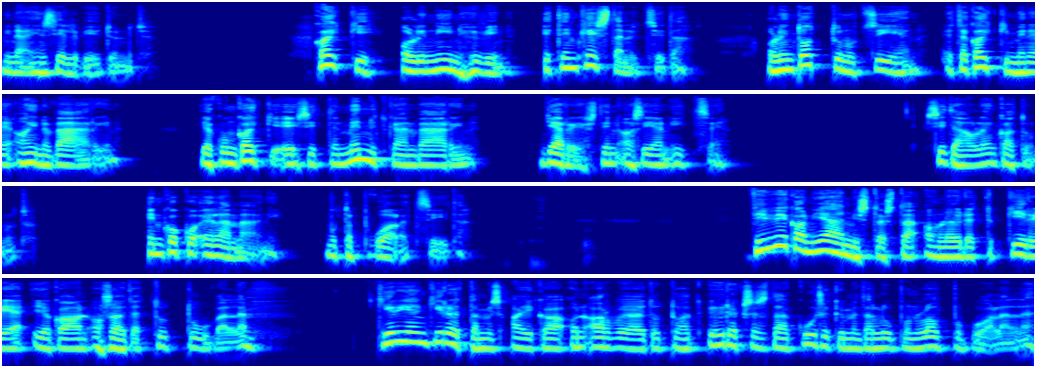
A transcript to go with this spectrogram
minä en selviytynyt. Kaikki oli niin hyvin, etten kestänyt sitä. Olin tottunut siihen, että kaikki menee aina väärin. Ja kun kaikki ei sitten mennytkään väärin, järjestin asian itse. Sitä olen katunut. En koko elämääni, mutta puolet siitä. Vivikan jäämistöstä on löydetty kirje, joka on osoitettu Tuuvelle. Kirjeen kirjoittamisaikaa on arvioitu 1960-luvun loppupuolelle,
